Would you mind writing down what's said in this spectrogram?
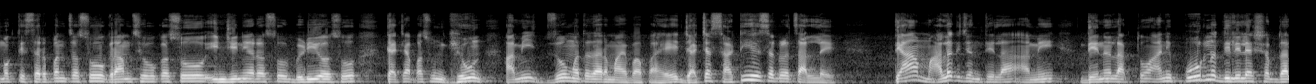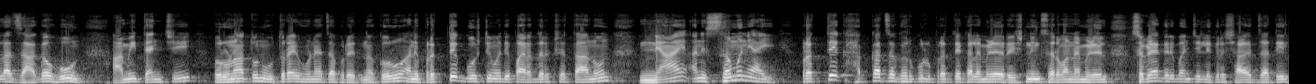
मग ते सरपंच असो ग्रामसेवक असो इंजिनियर असो बी डी ओ असो त्याच्यापासून घेऊन आम्ही जो मतदार मायबाप आहे ज्याच्यासाठी हे सगळं चाललं आहे त्या मालक जनतेला आम्ही देणं लागतो आणि पूर्ण दिलेल्या शब्दाला जागं होऊन आम्ही त्यांची ऋणातून उतराई होण्याचा प्रयत्न करू आणि प्रत्येक गोष्टीमध्ये पारदर्शकता आणून न्याय आणि समन्यायी प्रत्येक हक्काचं घरकुल प्रत्येकाला मिळेल रेशनिंग सर्वांना मिळेल सगळ्या गरिबांचे लेकरं शाळेत जातील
